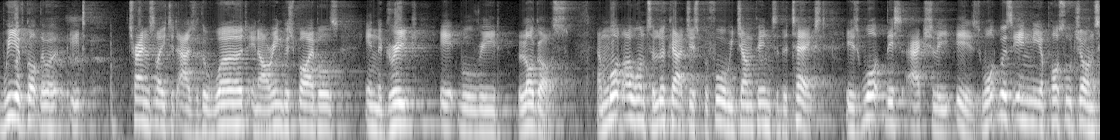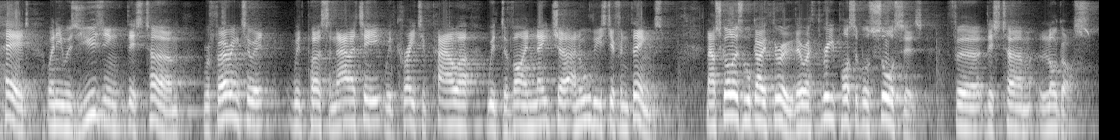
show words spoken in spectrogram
we have got the, it translated as the word in our English Bibles. In the Greek, it will read logos. And what I want to look at just before we jump into the text is what this actually is. What was in the Apostle John's head when he was using this term, referring to it with personality, with creative power, with divine nature, and all these different things. Now, scholars will go through. There are three possible sources for this term logos.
